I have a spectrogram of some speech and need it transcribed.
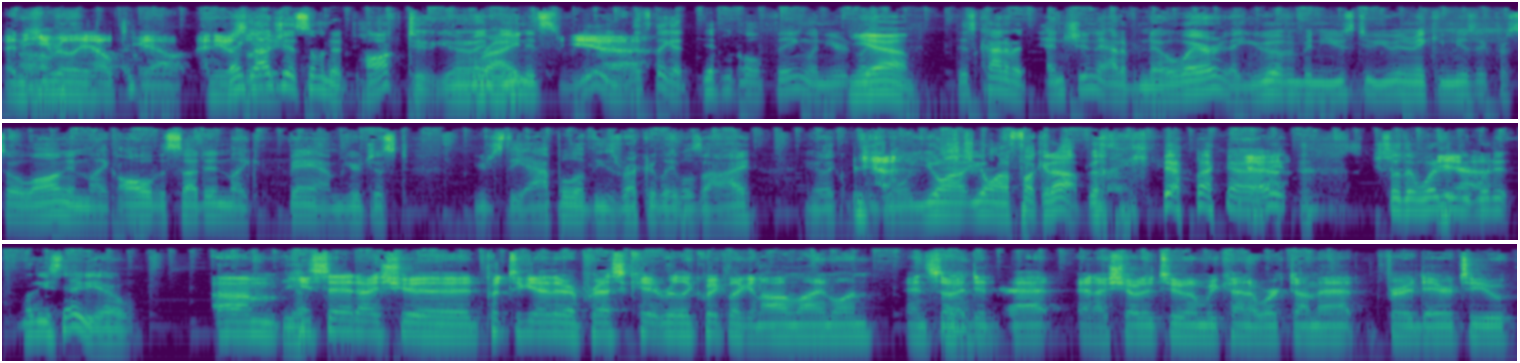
And he Oh. really helped me out. And he was like, Thank God like, you had someone to talk to. You know what I mean? It's really, Yeah. that's like a difficult thing when you're like, yeah. this kind of attention out of nowhere that you haven't been used to. You've been making music for so long, and like all of a sudden, like bam, you're just you're just the apple of these record labels' eye, and you're like, Yeah. you don't you want you don't want to fuck it up. like, yeah, like, Yeah. right. So then, what did Yeah. what did what did he say to you? Um, he said I should put together a press kit really quick, like an online one, and so I did that, and I showed it to him. We kind of worked on that for a day or two,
